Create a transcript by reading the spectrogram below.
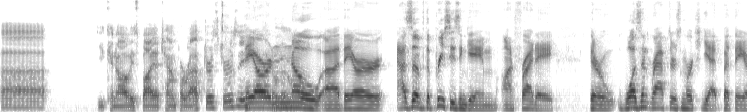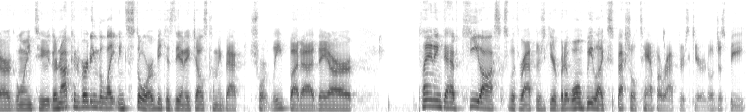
Uh, you can always buy a Tampa Raptors jersey. They are no. Uh, they are as of the preseason game on Friday. There wasn't Raptors merch yet, but they are going to. They're not converting the Lightning store because the NHL is coming back shortly. But uh, they are planning to have kiosks with Raptors gear, but it won't be like special Tampa Raptors gear. It'll just be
